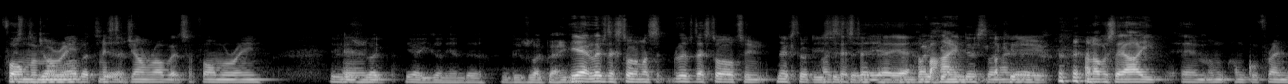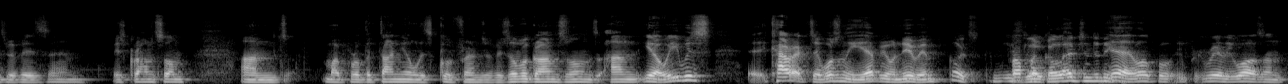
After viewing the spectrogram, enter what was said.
former John Marine, Roberts, Mr. yeah. John Roberts, a former Marine. he lives Um, like yeah, he's on the end of he lives like behind. Yeah, lives next door to my lives next door to next door to my sister, sister. Yeah, yeah. right behind, us, like behind you. and obviously, I um, I'm, I'm good friends with his um, his grandson, and my brother Daniel is good friends with his other grandsons, and you know he was a character, wasn't he? Everyone knew him. Oh, it's he's Proper- a local legend, isn't he? Yeah, local. It really was, and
